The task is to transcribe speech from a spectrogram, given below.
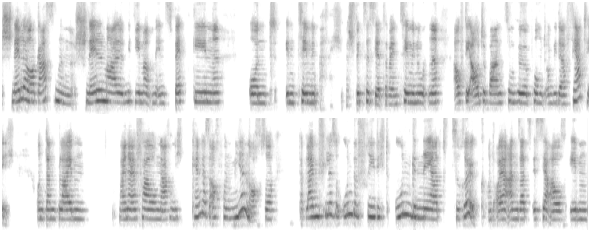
schnelle Orgasmen, schnell mal mit jemandem ins Bett gehen und in zehn Minuten, ich überspitze es jetzt, aber in zehn Minuten ne, auf die Autobahn zum Höhepunkt und wieder fertig. Und dann bleiben meiner Erfahrung nach, und ich kenne das auch von mir noch, so, da bleiben viele so unbefriedigt, ungenährt zurück. Und euer Ansatz ist ja auch eben,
